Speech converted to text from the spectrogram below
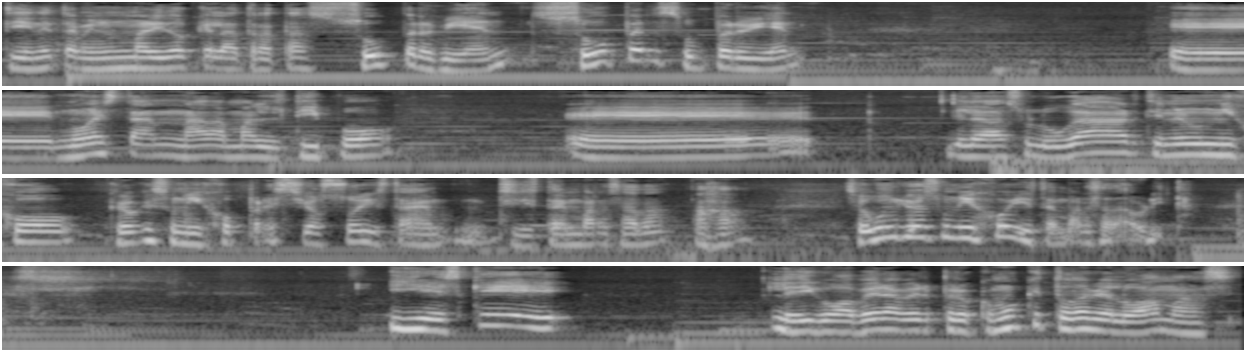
Tiene también un marido que la trata súper bien. Súper, súper bien. Eh, no está nada mal el tipo. Eh, le da su lugar, tiene un hijo, creo que es un hijo precioso y está, si está embarazada, ajá. Según yo es un hijo y está embarazada ahorita. Y es que le digo, a ver, a ver, pero ¿cómo que todavía lo amas?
